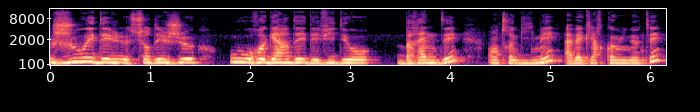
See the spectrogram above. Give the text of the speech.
jouer sur des jeux ou regarder des vidéos brandées, entre guillemets, avec leur communauté.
